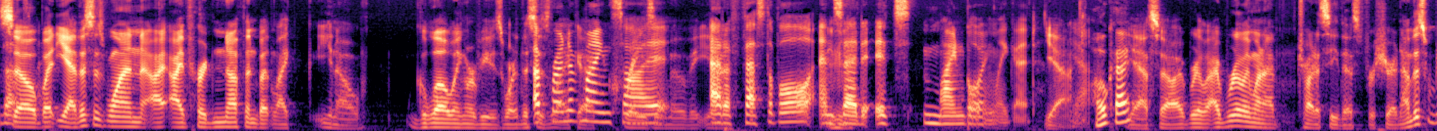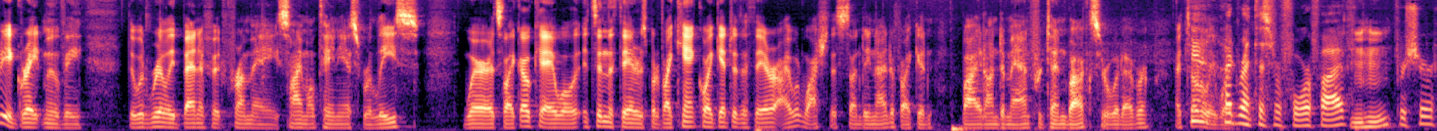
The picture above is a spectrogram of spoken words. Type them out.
so, but yeah, this is one I, I've heard nothing but like you know glowing reviews where this A is friend like of mine a saw crazy it movie at a festival and Mhm. said it's mind-blowingly good. Yeah. Yeah. Okay. Yeah. So I really, I really want to try to see this for sure. Now, this would be a great movie that would really benefit from a simultaneous release, where it's like, okay, well, it's in the theaters, but if I can't quite get to the theater, I would watch this Sunday night if I could buy it on demand for ten bucks or whatever. I totally Yeah, would. I'd rent this for four or 5 mm-hmm. for sure.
